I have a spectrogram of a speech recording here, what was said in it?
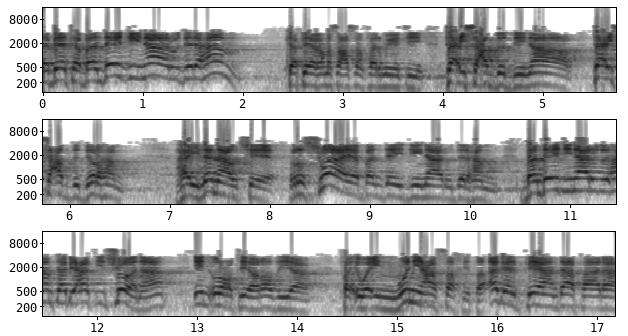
دەبێتە بەندەی دینار و درهەم کە پێغەمە ساسم فەرموویەتی تەعیس عەبد دینار تەعیس عەبد درهەم هەی لە ناوچێ ڕسوایە بەندەی دینار و درهەم بەندەی دینار و درهەم تەبیعەتی چۆنە ئین ئوعطیە ڕەضیە وئن منع سخط ئەگەر پێیان دا پارە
